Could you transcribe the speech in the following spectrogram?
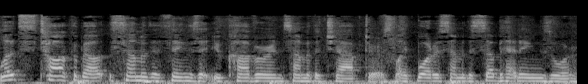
let's talk about some of the things that you cover in some of the chapters. Like, what are some of the subheadings or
